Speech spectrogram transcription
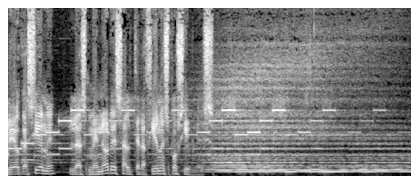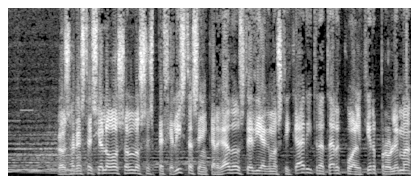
le ocasione las menores alteraciones posibles. Los anestesiólogos son los especialistas encargados de diagnosticar y tratar cualquier problema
